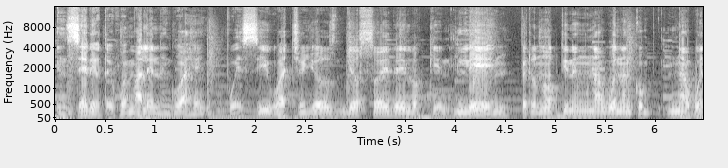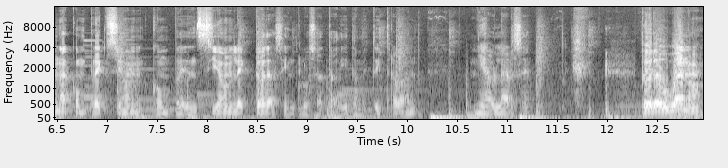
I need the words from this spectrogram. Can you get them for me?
¿en serio te fue mal el lenguaje? Pues sí, guacho, yo, yo soy de los que leen, pero no tienen una buena, una buena comprensión, comprensión lectora, incluso hasta ahorita me estoy trabando ni hablarse. Pero bueno,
